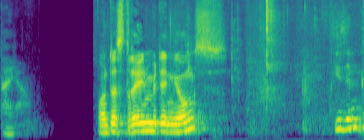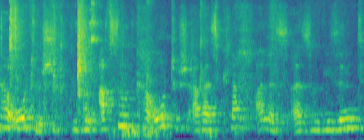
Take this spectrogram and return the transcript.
naja. Und das Drehen mit den Jungs? Die sind chaotisch. Die sind absolut chaotisch, aber es klappt alles. Also die sind,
